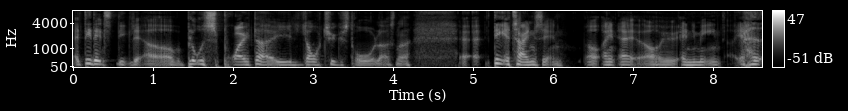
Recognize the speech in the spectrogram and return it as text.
At det er den stil der, og blodet sprøjter i lovtykke stråler og sådan noget. Øh, det er tegneserien og, og, og øh, animeen. Jeg havde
